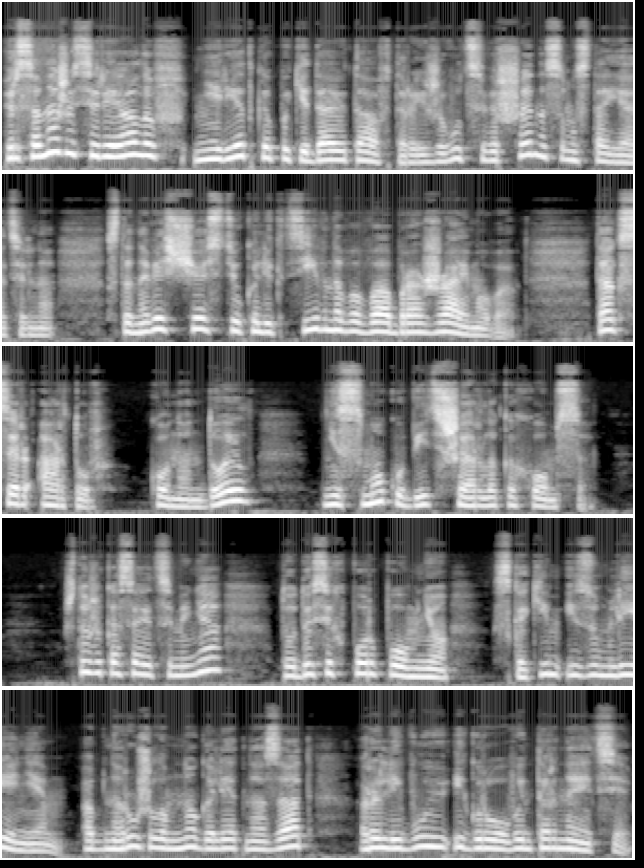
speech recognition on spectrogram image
Персонажи сериалов нередко покидают автора и живут совершенно самостоятельно, становясь частью коллективного воображаемого. Так сэр Артур Конан Дойл не смог убить Шерлока Холмса. Что же касается меня, то до сих пор помню, с каким изумлением обнаружила много лет назад ролевую игру в интернете.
